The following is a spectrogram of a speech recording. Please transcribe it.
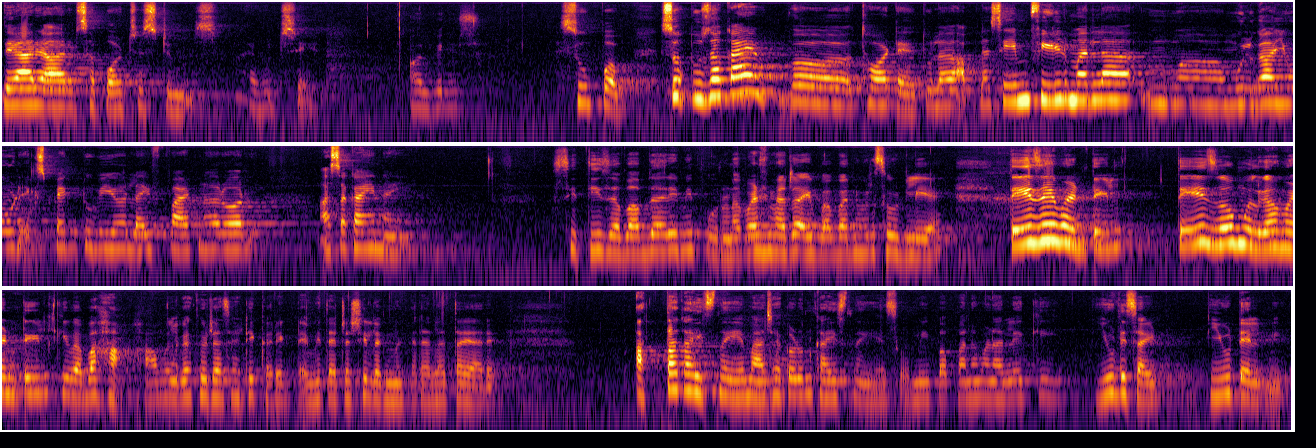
they are our support systems i would say. Always super so तुझा काय थॉट आहे? तुला आपल्या सेम फील्डमधला मुलगा you would expect to be your life partner और असं काही नाही? सी ती जबाबदारी मी पूर्णपणे माझ्या आईबाबांवर सोडली आहे. ते जे म्हणतील ते जो मुलगा म्हणतील की बाबा हा हा मुलगा तुझ्यासाठी करेक्ट आहे मी त्याच्याशी लग्न करायला तयार आहे. आत्ता काहीच नाही आहे माझ्याकडून काहीच नाही आहे सो मी पप्पांना म्हणाले की you decide you tell me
